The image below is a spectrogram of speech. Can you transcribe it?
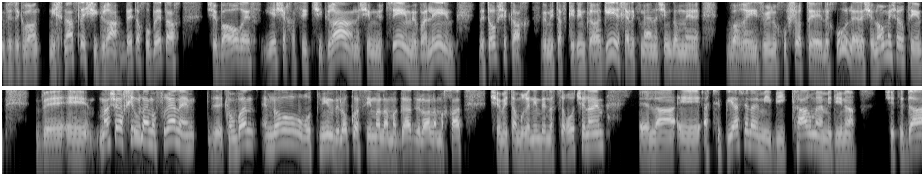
וזה כבר נכנס לשגרה, בטח ובטח שבעורף יש יחסית שגרה, אנשים יוצאים, מבלים, וטוב שכך, ומתפקדים כרגיל, חלק מהאנשים גם אה, כבר הזמינו חופשות לחו"ל, אלה שלא משרתים, ומה שהכי אולי מפריע להם, זה כמובן הם לא רוטנים ולא כועסים על המג"ד ולא על המח"ט שמתמרנים בין הצרות שלהם, אלא אה, הציפייה שלהם היא בעיקר מהמדינה, שתדע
